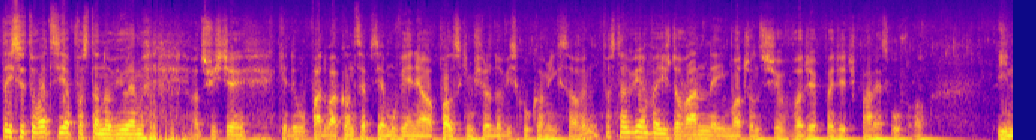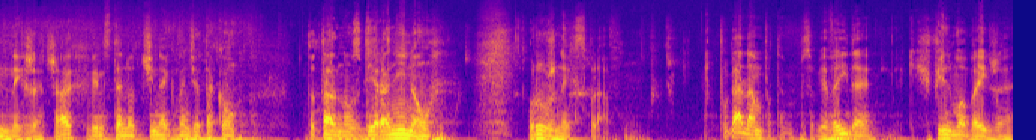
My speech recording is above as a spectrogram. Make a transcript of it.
W tej sytuacji ja postanowiłem, oczywiście kiedy upadła koncepcja mówienia o polskim środowisku komiksowym, postanowiłem wejść do wanny i mocząc się w wodzie powiedzieć parę słów o innych rzeczach, więc ten odcinek będzie taką totalną zbieraniną różnych spraw. Pogadam, potem sobie wyjdę, jakiś film obejrzę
